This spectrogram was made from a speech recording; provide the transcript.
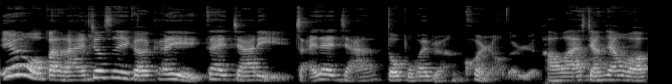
因为我本来就是一个可以在家里宅在家都不会觉得很困扰的人。好，我来讲讲我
